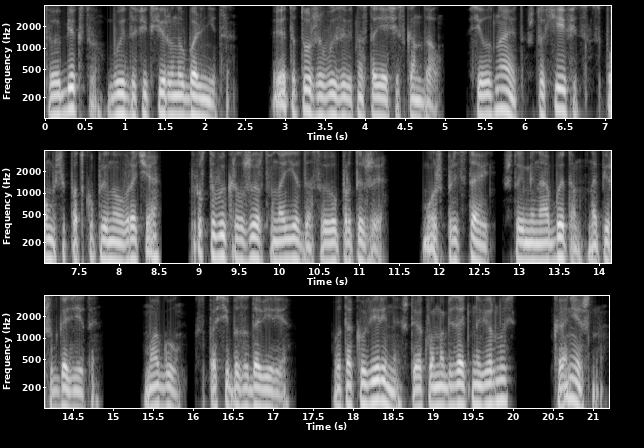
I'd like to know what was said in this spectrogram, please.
твое бегство будет зафиксировано в больнице. Это тоже вызовет настоящий скандал. Все узнают, что Хейфиц с помощью подкупленного врача просто выкрал жертву наезда своего протеже. Можешь представить, что именно об этом напишут газеты? Могу. Спасибо за доверие. Вы так уверены, что я к вам обязательно вернусь? Конечно.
